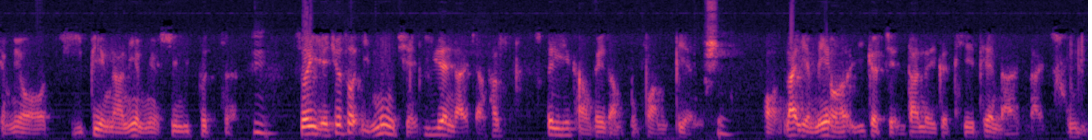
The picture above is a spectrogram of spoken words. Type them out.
有没有疾病啊，你有没有心律不整？嗯，所以也就是说，以目前医院来讲，它非常非常不方便。是哦，那也没有一个简单的一个贴片来来处理。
